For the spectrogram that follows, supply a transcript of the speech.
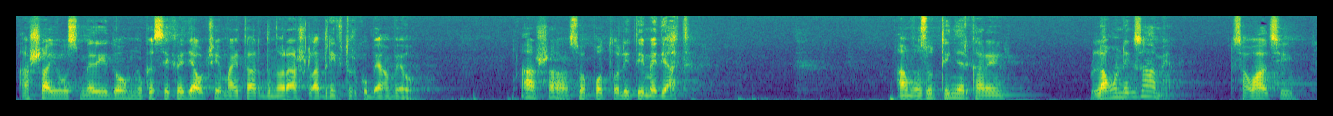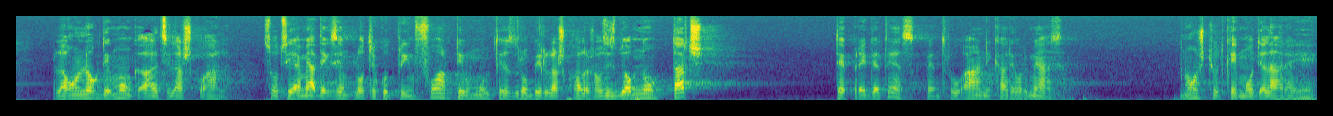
Așa eu smerit Domnul că se credeau cei mai tari din oraș la drifturi cu BMW. Așa s-au potolit imediat. Am văzut tineri care la un examen sau alții la un loc de muncă, alții la școală. Soția mea, de exemplu, a trecut prin foarte multe zdrobiri la școală și au zis, Domnul, taci, te pregătesc pentru anii care urmează. Nu știu că e modelarea ei.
